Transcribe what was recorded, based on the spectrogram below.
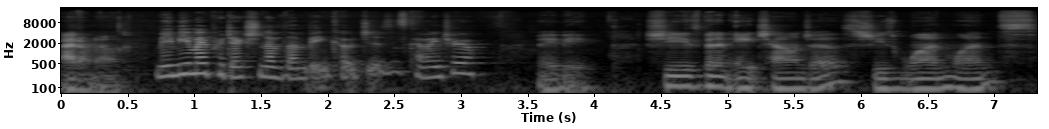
I don't know. Maybe my prediction of them being coaches is coming true. Maybe. She's been in eight challenges. She's won once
